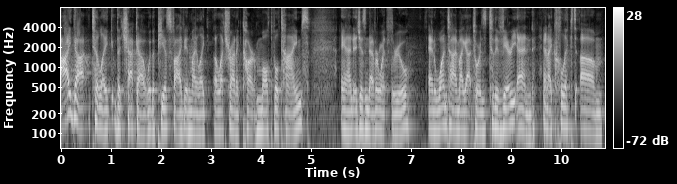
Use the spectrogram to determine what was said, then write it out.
I got to like the checkout with a PS5 in my like electronic cart multiple times and it just never went through. And one time I got towards to the very end and I clicked um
